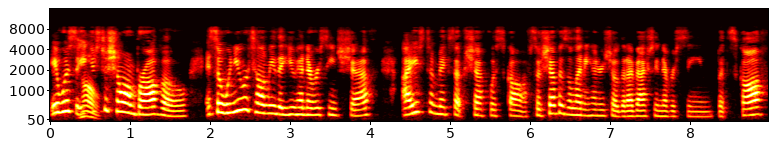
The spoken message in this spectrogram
It was it No. used to show on Bravo. And so when you were telling me that you had never seen Chef, I used to mix up Chef with Scoff. So Chef is a Lenny Henry show that I've actually never seen, but Scoff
